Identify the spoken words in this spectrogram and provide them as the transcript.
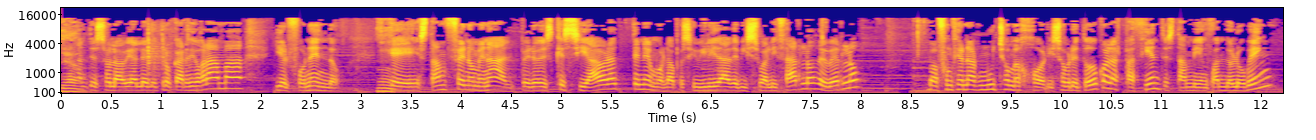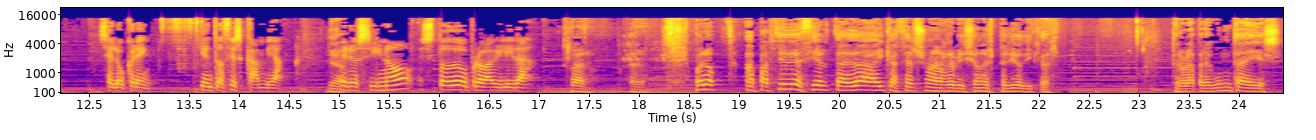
antes solo había el electrocardiograma y el fonendo, mm. que están fenomenal, pero es que si ahora tenemos la posibilidad de visualizarlo, de verlo, va a funcionar mucho mejor y sobre todo con las pacientes también. Cuando lo ven, se lo creen y entonces cambian. Pero si no, es todo probabilidad. Claro, claro. Bueno, a partir de cierta edad hay que hacerse unas revisiones periódicas. Pero la pregunta es,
